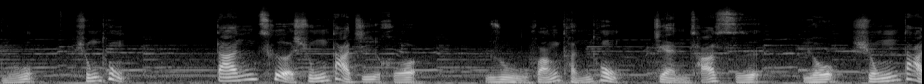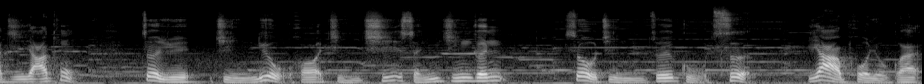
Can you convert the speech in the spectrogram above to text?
如胸痛、单侧胸大肌和乳房疼痛，检查时有胸大肌压痛，这与颈六和颈七神经根受颈椎骨刺压迫有关。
